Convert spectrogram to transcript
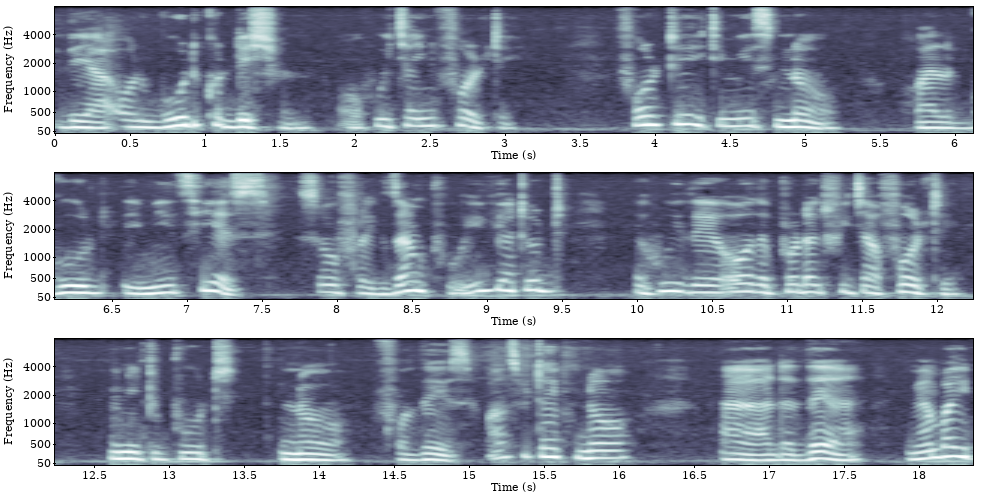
they are on good condition which are in faulty. Faulty it means no, while good it means yes. So for example, if you are told who the all the products which are faulty, you need to put no for this. Once you type no uh, there, remember it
